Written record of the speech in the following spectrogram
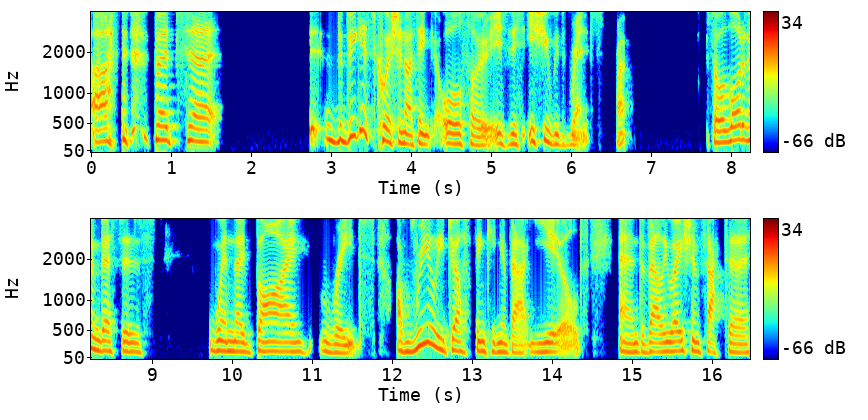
Uh, but uh, the biggest question, I think, also is this issue with rents, right? So a lot of investors when they buy REITs are really just thinking about yield and the valuation factor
